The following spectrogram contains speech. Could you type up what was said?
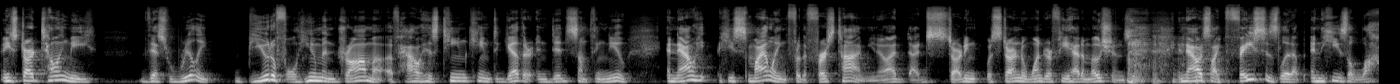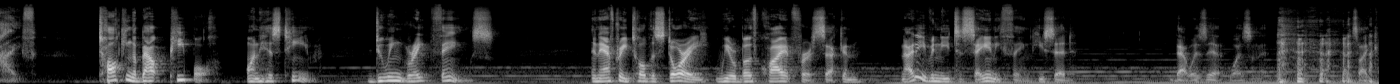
And he started telling me this really beautiful human drama of how his team came together and did something new. And now he, he's smiling for the first time. You know, I, I just starting was starting to wonder if he had emotions. And, and now it's like faces lit up and he's alive, talking about people on his team, doing great things. And after he told the story, we were both quiet for a second. And I didn't even need to say anything. He said, That was it, wasn't it? it's like,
